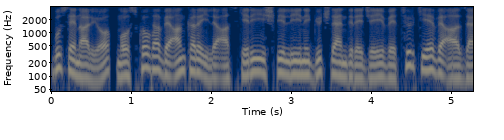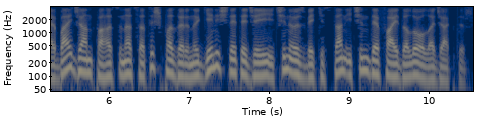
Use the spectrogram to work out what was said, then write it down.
Bu senaryo, Moskova ve Ankara ile askeri işbirliğini güçlendireceği ve Türkiye ve Azerbaycan pahasına satış pazarını genişleteceği için Özbekistan için de faydalı olacaktır.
